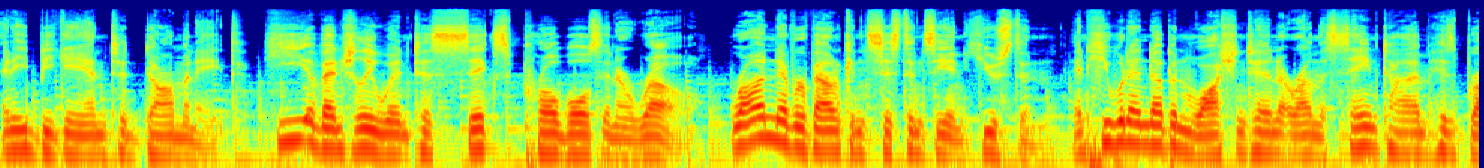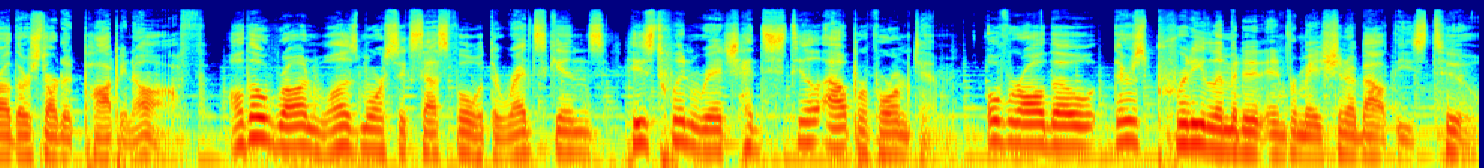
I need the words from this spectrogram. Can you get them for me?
and he began to dominate. He eventually went to 6 Pro Bowls in a row, Ron never found consistency in Houston, and he would end up in Washington around the same time his brother started popping off. Although Ron was more successful with the Redskins, his twin Rich had still outperformed him. Overall though, there's pretty limited information about these two.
